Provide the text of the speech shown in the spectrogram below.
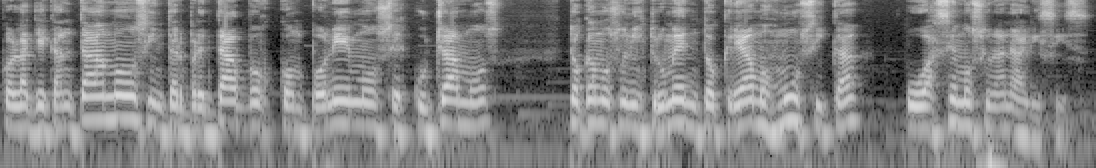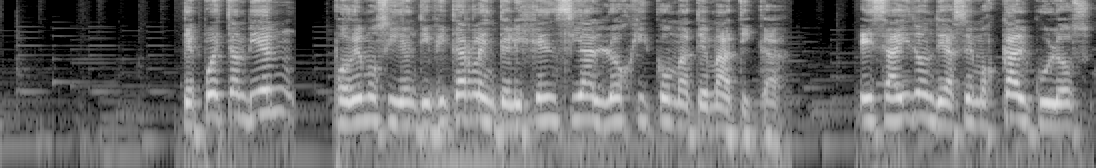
con la que cantamos, interpretamos, componemos, escuchamos, tocamos un instrumento, creamos música o hacemos un análisis. Después también podemos identificar la inteligencia lógico-matemática. Es ahí donde hacemos cálculos,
